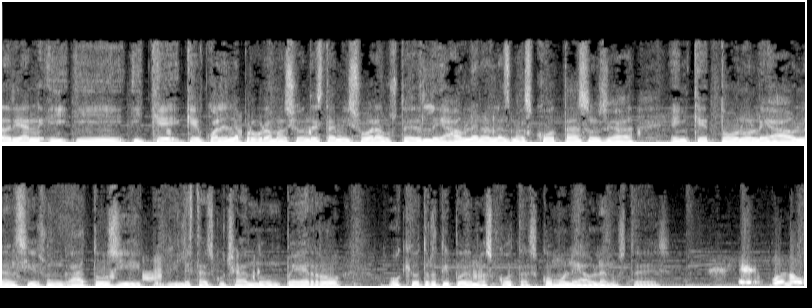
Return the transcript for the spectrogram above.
Adrián, ¿y, y, qué, cuál es la programación de esta emisora? ¿Ustedes le hablan a las mascotas? O sea, ¿en qué tono le hablan? Si es un gato, si, le está escuchando un perro, o qué otro tipo de mascotas. ¿Cómo le hablan ustedes? Eh, bueno,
